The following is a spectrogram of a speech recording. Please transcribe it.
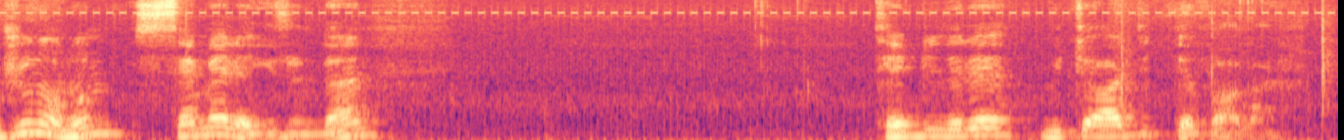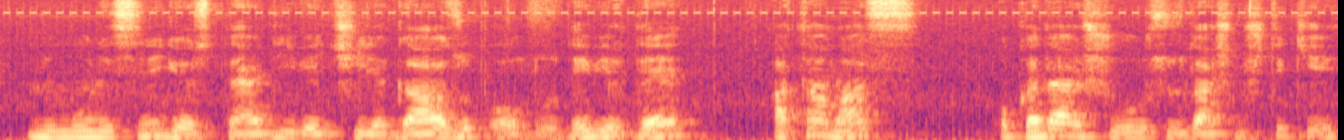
Juno'nun Semele yüzünden tebliğlere müteaddit defalar numunesini gösterdiği veçhiyle gazup olduğu devirde Atamas o kadar şuursuzlaşmıştı ki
